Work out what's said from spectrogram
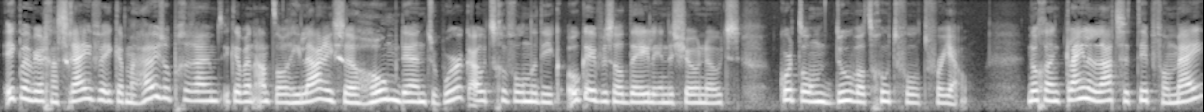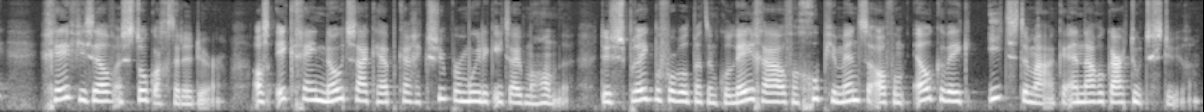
Ik ben weer gaan schrijven, ik heb mijn huis opgeruimd. Ik heb een aantal hilarische home dance workouts gevonden die ik ook even zal delen in de show notes. Kortom, doe wat goed voelt voor jou. Nog een kleine laatste tip van mij. Geef jezelf een stok achter de deur. Als ik geen noodzaak heb, krijg ik super moeilijk iets uit mijn handen. Dus spreek bijvoorbeeld met een collega of een groepje mensen af om elke week iets te maken en naar elkaar toe te sturen.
